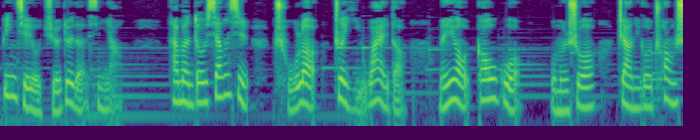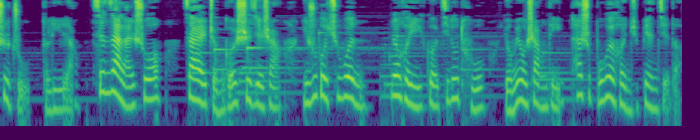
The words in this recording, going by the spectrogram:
并且有绝对的信仰，他们都相信除了这以外的，没有高过我们说这样的一个创世主的力量。现在来说，在整个世界上，你如果去问任何一个基督徒有没有上帝，他是不会和你去辩解的，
